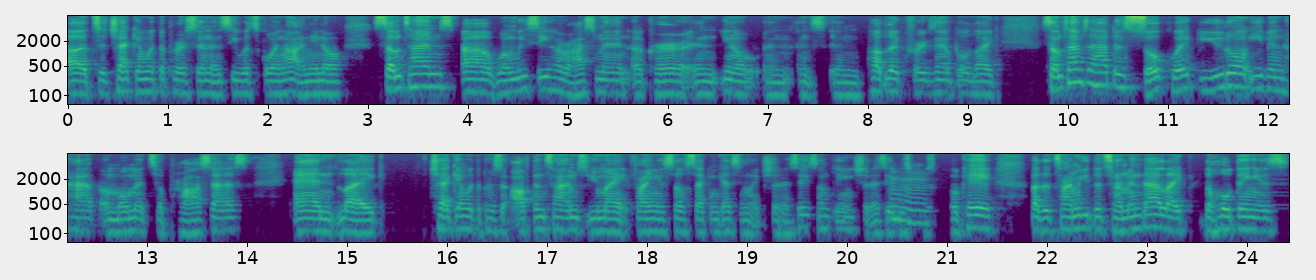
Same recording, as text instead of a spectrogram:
uh, to check in with the person and see what's going on. You know, sometimes uh, when we see harassment occur in, you know, in, in, in public, for example, like sometimes it happens so quick, you don't even have a moment to process and like check in with the person. Oftentimes, you might find yourself second guessing, like, should I say something? Should I say mm-hmm. this okay? By the time you determine that, like, the whole thing is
